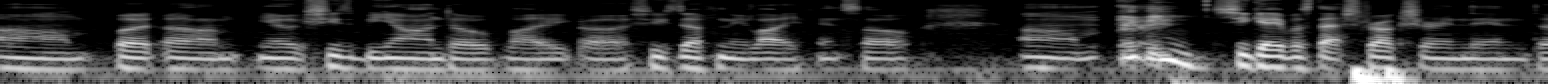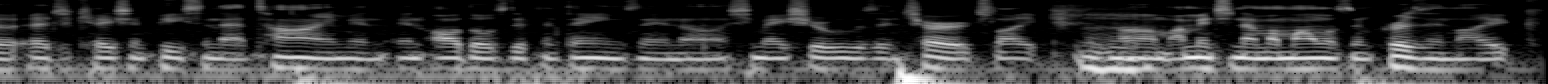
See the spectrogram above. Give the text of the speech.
that um but um you know she's beyond dope like uh she's definitely life and so um, she gave us that structure and then the education piece in that time and, and all those different things and uh, she made sure we was in church like Mhm. um, i mentioned that my mom was in prison like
